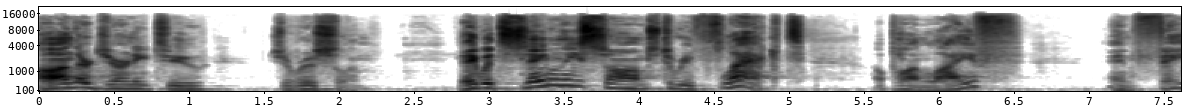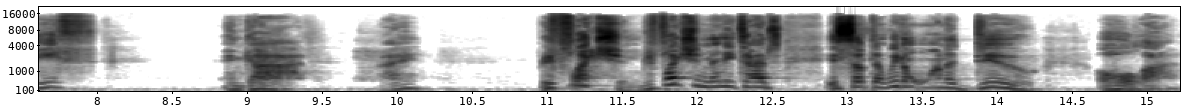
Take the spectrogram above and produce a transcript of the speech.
on their journey to Jerusalem. They would sing these psalms to reflect upon life and faith and God, right? Reflection. Reflection, many times, is something we don't want to do a whole lot.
